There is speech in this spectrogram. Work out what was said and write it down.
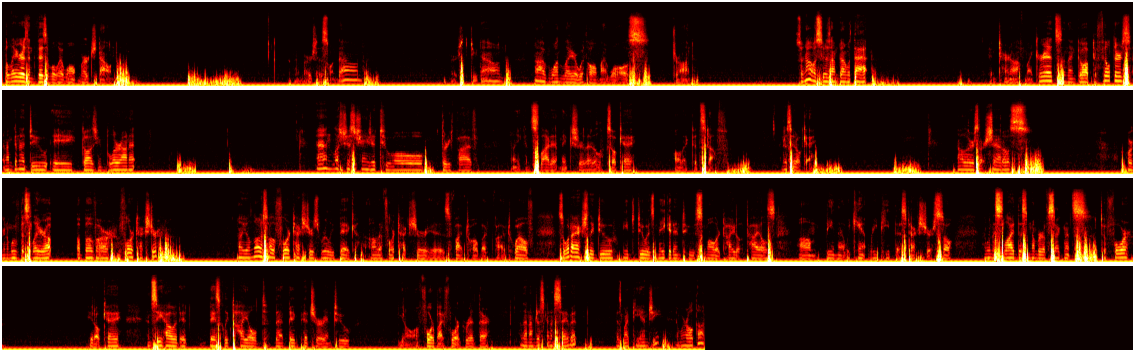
If a layer isn't visible, it won't merge down. merge this one down, merge the two down. Now I have one layer with all my walls drawn. So now as soon as I'm done with that, I can turn off my grids and then go up to filters and I'm going to do a Gaussian blur on it. And let's just change it to oh, 35 You, know, you can slide it, make sure that it looks okay, all that good stuff. And just hit OK. Now there's our shadows. We're going to move this layer up above our floor texture. Now you'll notice how the floor texture is really big. Uh, that floor texture is 512 by 512. So what I actually do need to do is make it into smaller tiles, um, being that we can't repeat this texture. So I'm going to slide this number of segments to 4, hit OK, and see how it, it basically tiled that big picture into you know a 4 by 4 grid there. And then I'm just going to save it as my PNG and we're all done.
